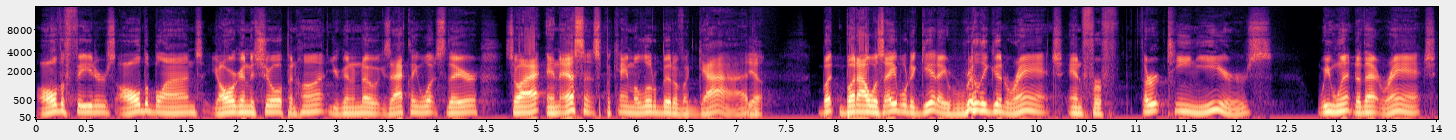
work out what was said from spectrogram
all the feeders, all the blinds. Y'all are going to show up and hunt. You're going to know exactly what's there. So I in essence became a little bit of a guide. Yep. But but I was able to get a really good ranch, and for 13 years, we went to that ranch,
